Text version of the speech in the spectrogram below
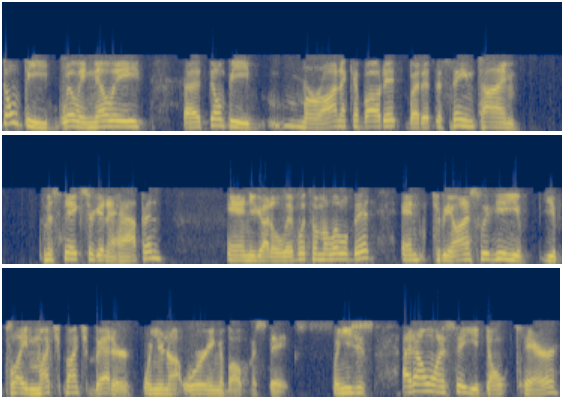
don't be willy nilly, uh, don't be moronic about it, but at the same time, mistakes are going to happen, and you got to live with them a little bit. And to be honest with you, you you play much much better when you're not worrying about mistakes. When you just, I don't want to say you don't care,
